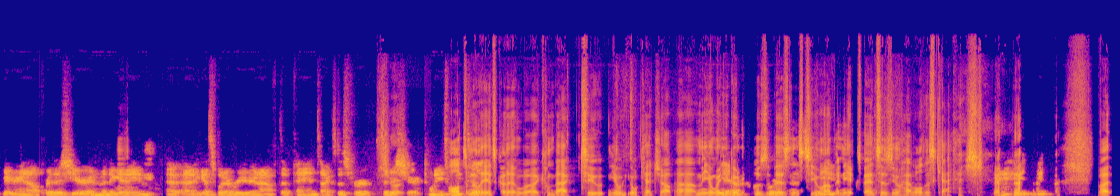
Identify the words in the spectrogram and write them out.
figuring out for this year and mitigating, I guess, whatever you're going to have to pay in taxes for, for sure. this year, 2022. Ultimately, it's going to uh, come back to, you know, you'll catch up. Um, you know, when yeah, you go to close the business, you won't have any expenses, you'll have all this cash. but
